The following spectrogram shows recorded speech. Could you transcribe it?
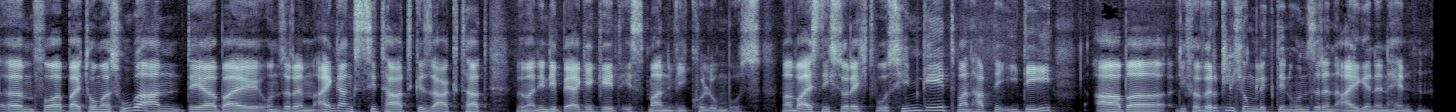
ähm, vor, bei Thomas Huber an, der bei unserem Eingangszitat gesagt hat, wenn man in die Berge geht, ist man wie Kolumbus. Man weiß nicht so recht, wo es hingeht, man hat eine Idee, aber die Verwirklichung liegt in unseren eigenen Händen.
